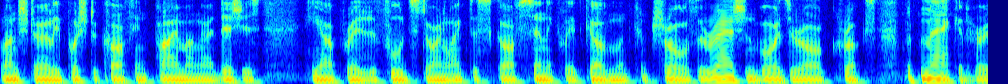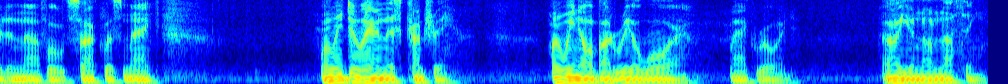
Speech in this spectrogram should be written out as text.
lunched early, pushed a coffee and pie among our dishes. He operated a food store and liked to scoff cynically at government controls. The ration boards are all crooks, but Mac had heard enough, old sockless Mac. What we do here in this country? What do we know about real war? Mac roared. Oh, you know nothing,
